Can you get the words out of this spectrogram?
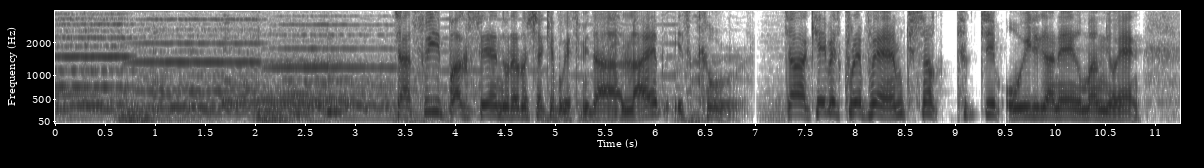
자, 스윗박스의 노래로 시작해 보겠습니다. Life is cool. 자, KBS 쿨 FM 추석 특집 5일간의 음악 여행.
